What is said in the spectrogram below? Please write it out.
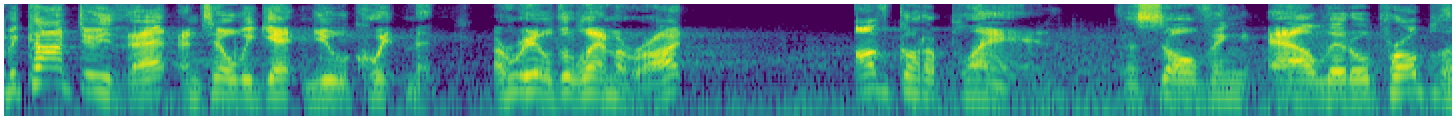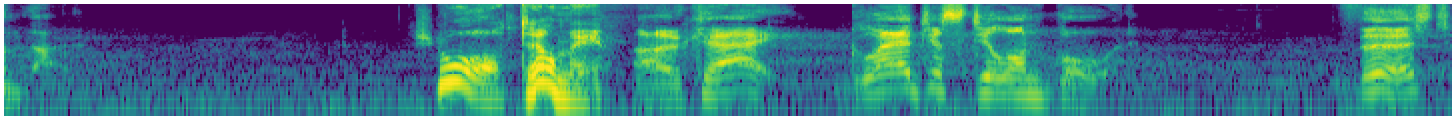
And we can't do that until we get new equipment. A real dilemma, right? I've got a plan for solving our little problem, though. Sure, tell me. Okay, glad you're still on board. First,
